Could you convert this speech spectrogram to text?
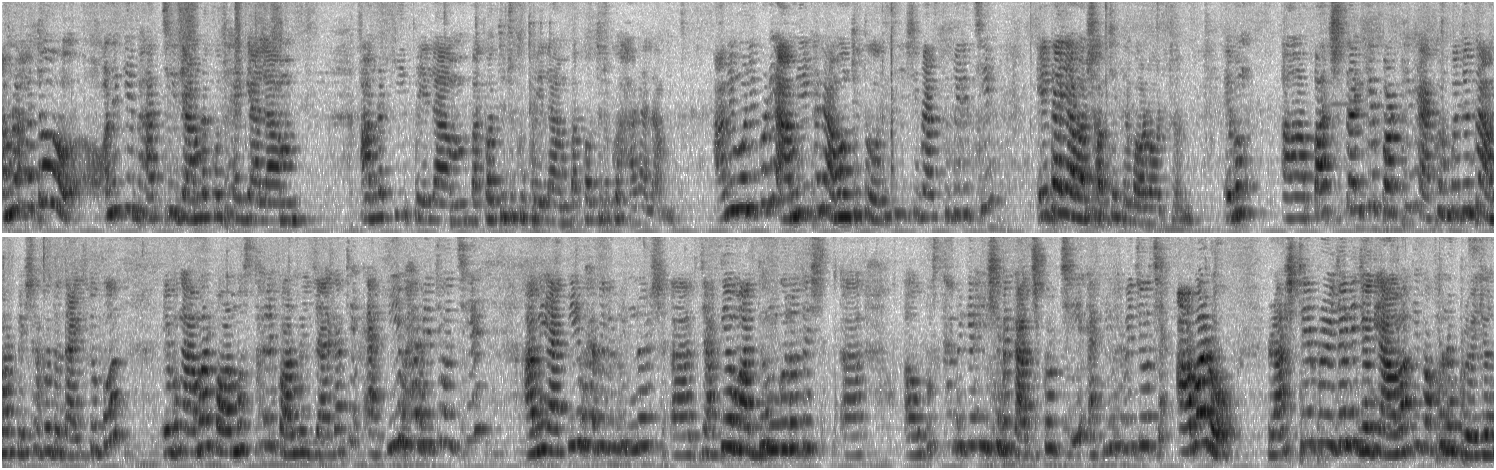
আমরা হয়তো অনেকে ভাবছি যে আমরা কোথায় গেলাম, আমরা কি পেলাম, বা কতটুকু পেলাম, বা কতটুকু হারালাম। আমি মনে করি আমি এখানে আমন্ত্রিত অতিথি হিসেবে আসতে পেরেছি। এটাই আমার সবচেয়ে বড় অর্জন। এবং পাঁচ তারিখের পর থেকে এখন পর্যন্ত আমার পেশাগত দায়িত্ববোধ এবং আমার কর্মস্থলে কর্মের জায়গাটি একইভাবে চলছে। আমি একইভাবে বিভিন্ন জাতীয় মাধ্যমগুলোতে উপস্থাপিকা হিসেবে কাজ করছি, একইভাবে চলছে। আবারও রাষ্ট্রের প্রয়োজনে যদি আমাকে কখনো প্রয়োজন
